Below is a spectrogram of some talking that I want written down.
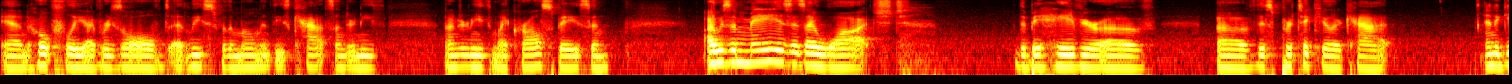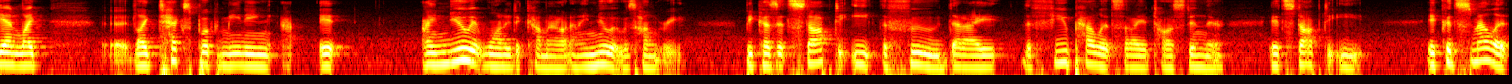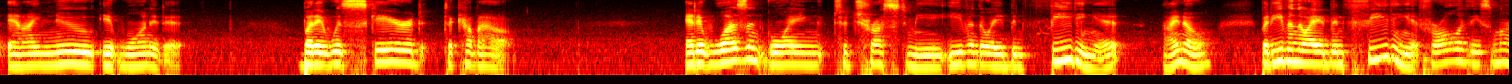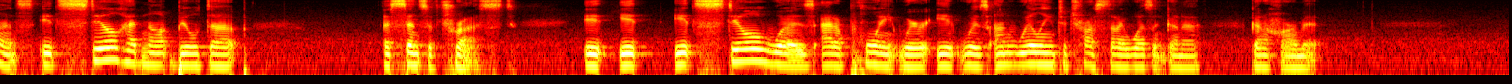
and hopefully I've resolved at least for the moment these cats underneath underneath my crawl space and I was amazed as I watched the behavior of of this particular cat. And again like uh, like textbook meaning it I knew it wanted to come out and I knew it was hungry because it stopped to eat the food that I, the few pellets that I had tossed in there. It stopped to eat. It could smell it and I knew it wanted it, but it was scared to come out. And it wasn't going to trust me, even though I had been feeding it. I know. But even though I had been feeding it for all of these months, it still had not built up a sense of trust. It it it still was at a point where it was unwilling to trust that I wasn't gonna gonna harm it.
